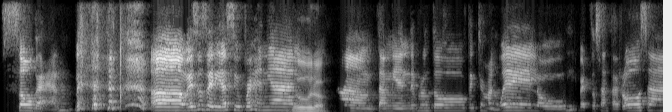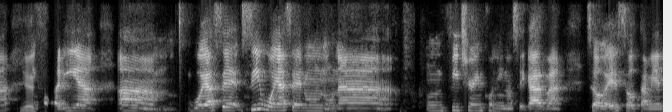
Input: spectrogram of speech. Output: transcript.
So bad. Um, eso sería súper genial. Duro. Um, también de pronto Víctor Manuel o Gilberto Santa Rosa Yes. Um, voy a hacer, sí voy a hacer un, una, un featuring con Nino Segarra. So, eso también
